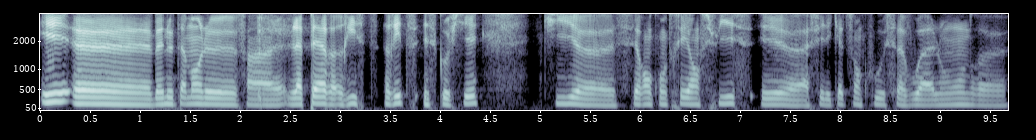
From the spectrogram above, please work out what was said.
Et euh, bah, notamment le, la paire Ritz, Ritz Escoffier qui euh, s'est rencontrée en Suisse et euh, a fait les 400 coups au Savoie à Londres,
